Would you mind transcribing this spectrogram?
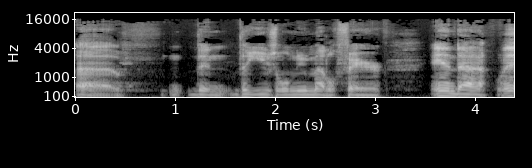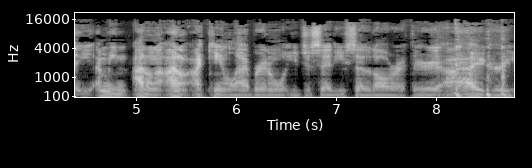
uh, than the usual new metal fare. And uh, I mean, I don't know. I don't. I can't elaborate on what you just said. You said it all right there. I, I agree.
